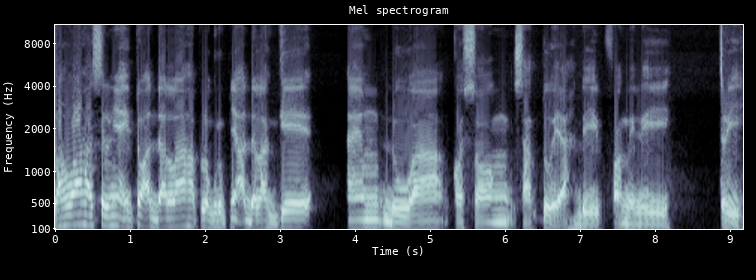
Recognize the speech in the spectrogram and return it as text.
bahwa hasilnya itu adalah haplogrupnya adalah G M201 ya di family tree.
